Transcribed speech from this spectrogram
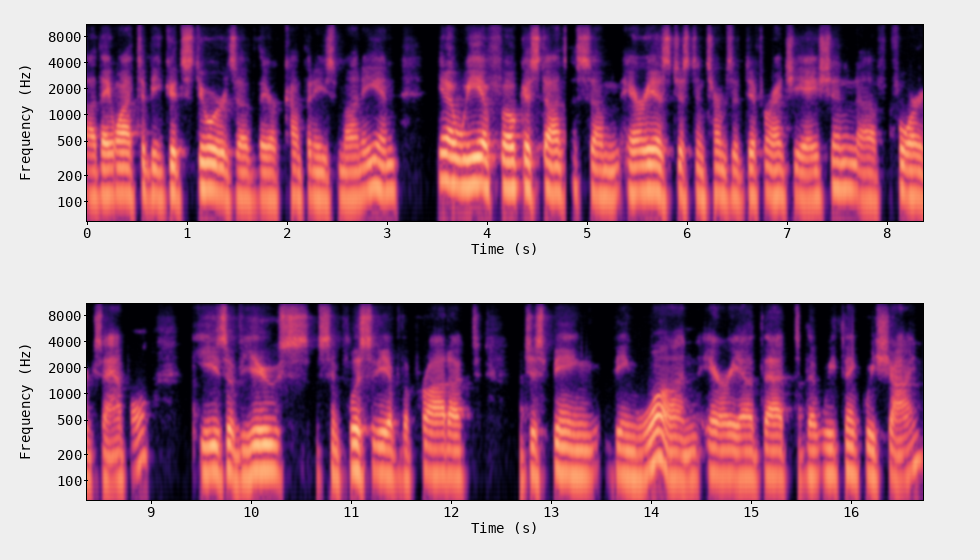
uh, they want to be good stewards of their company's money. And you know, we have focused on some areas just in terms of differentiation. Uh, for example, ease of use, simplicity of the product, just being being one area that that we think we shine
